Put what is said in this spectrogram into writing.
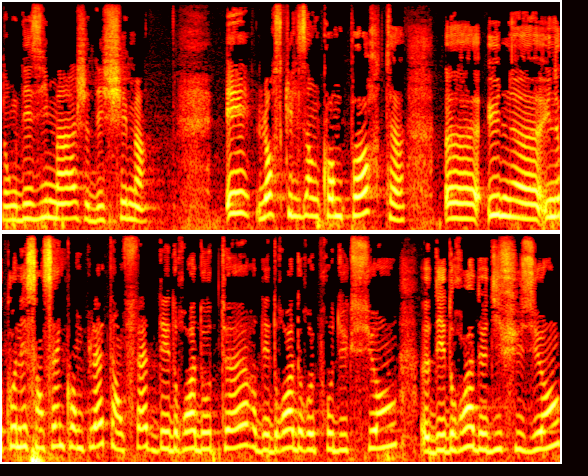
donc des images, des schémas. Et lorsqu'ils en comportent une, une, connaissance incomplète en fait des droits d'auteur, des droits de reproduction, des droits de diffusion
